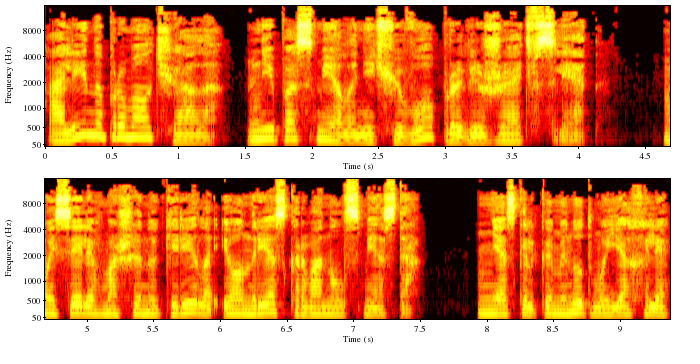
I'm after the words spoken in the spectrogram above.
Алина промолчала, не посмела ничего провизжать вслед. Мы сели в машину Кирилла, и он резко рванул с места. Несколько минут мы ехали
